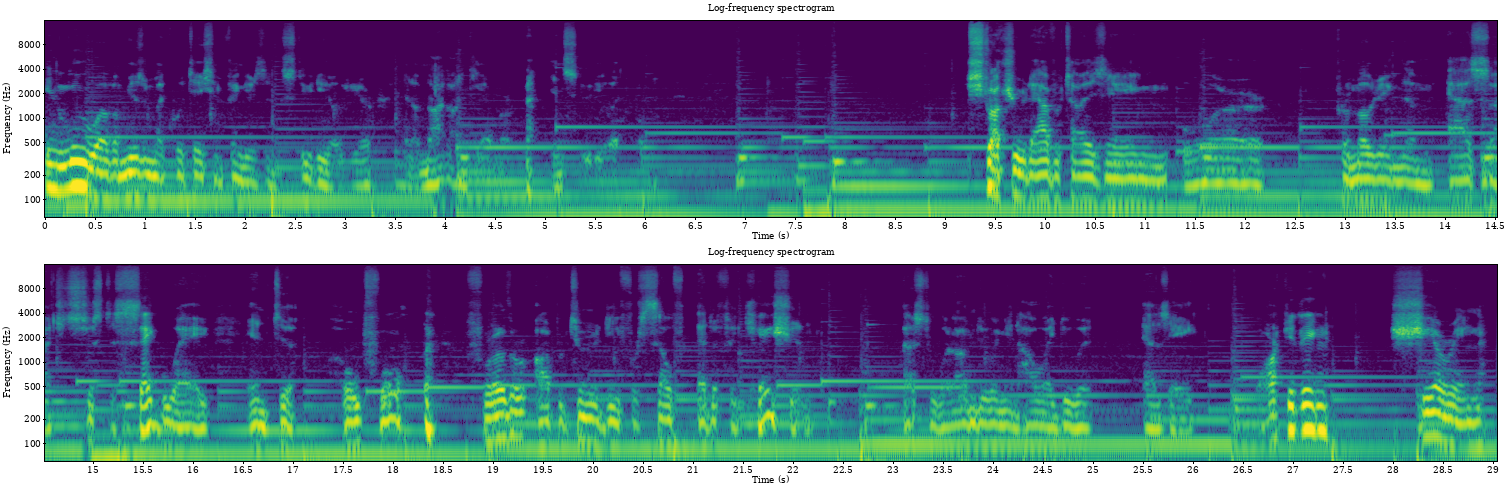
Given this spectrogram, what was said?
in lieu of I'm using my quotation fingers in the studio here, and I'm not on camera in studio at the moment. Structured advertising or promoting them as such. It's just a segue into hopeful further opportunity for self edification as to what I'm doing and how I do it as a marketing sharing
